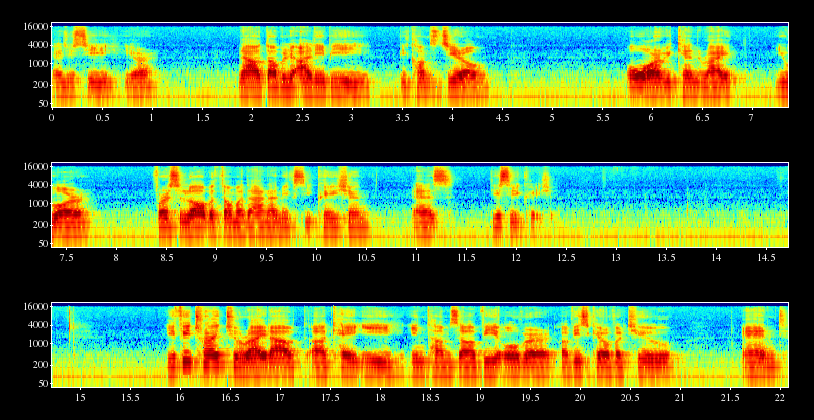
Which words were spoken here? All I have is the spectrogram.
as you see here, now WREV becomes zero or we can write your first law of thermodynamics equation as this equation. If we try to write out uh, Ke in terms of V over uh, V square over 2 and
